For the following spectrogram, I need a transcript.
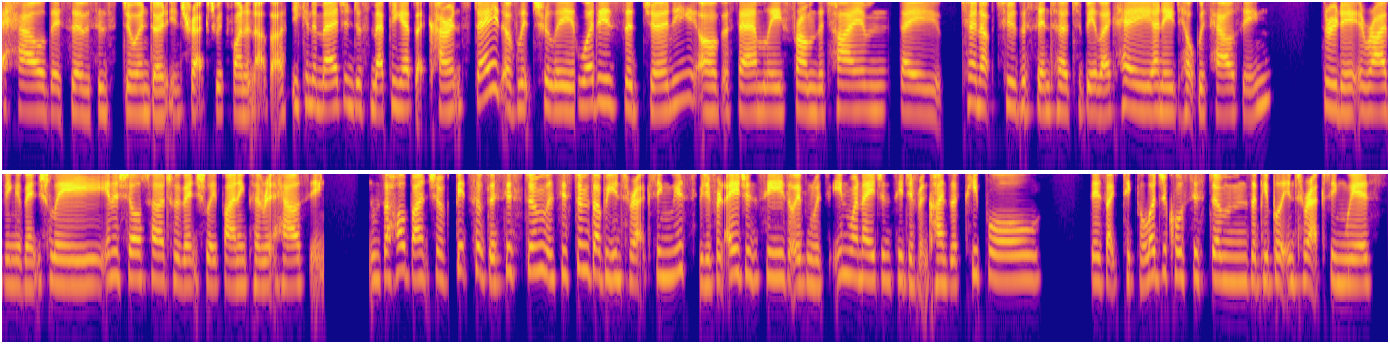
how their services do and don't interact with one another. You can imagine just mapping out that current state of literally what is the journey of a family from the time they turn up to the center to be like, hey, I need help with housing, through to arriving eventually in a shelter to eventually finding permanent housing. There's a whole bunch of bits of the system and systems they'll be interacting with, different agencies or even within one agency, different kinds of people. There's like technological systems that people are interacting with.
